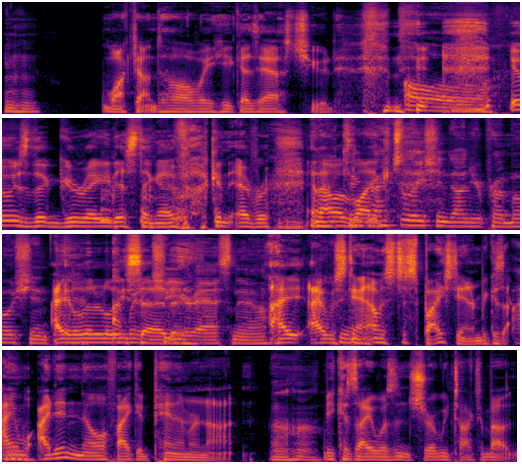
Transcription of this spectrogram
Mhm. Walked out into the hallway he got his ass chewed Oh, it was the greatest thing I fucking ever and I was like congratulations on your promotion. I literally I'm said chew your ass now. I, I was stand, I was just bystander because I I didn't know if I could pin him or not Uh huh. because I wasn't sure. We talked about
